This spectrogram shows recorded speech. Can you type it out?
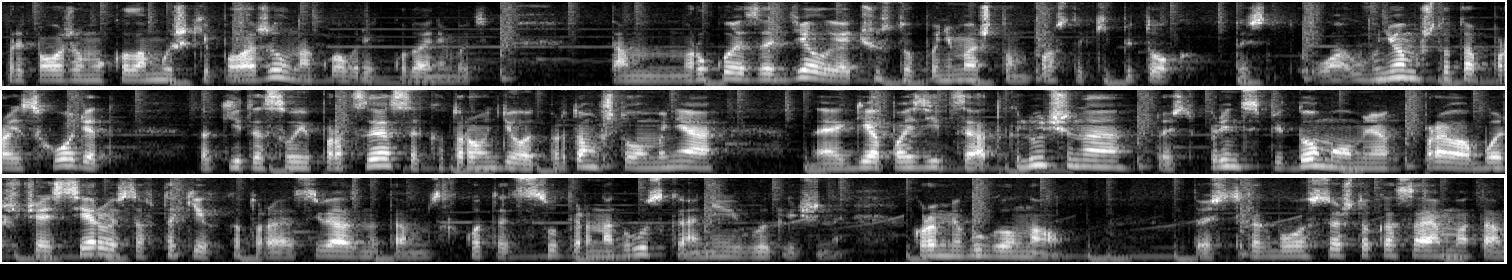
предположим, около мышки положил на коврик куда-нибудь, там рукой задел, я чувствую, понимаю, что он просто кипяток. То есть в нем что-то происходит, какие-то свои процессы, которые он делает. При том, что у меня э, геопозиция отключена, то есть в принципе дома у меня, как правило, большая часть сервисов таких, которые связаны там с какой-то супер нагрузкой, они выключены, кроме Google Now. То есть, как бы все, что касаемо там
